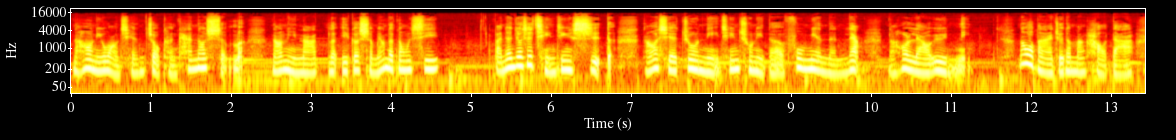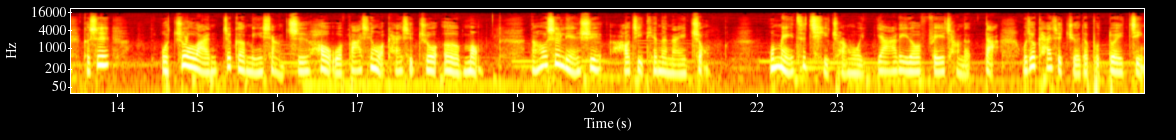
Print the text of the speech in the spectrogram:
然后你往前走，可能看到什么？然后你拿了一个什么样的东西？反正就是情境式的，然后协助你清除你的负面能量，然后疗愈你。那我本来觉得蛮好的，可是。我做完这个冥想之后，我发现我开始做噩梦，然后是连续好几天的那一种。我每一次起床，我压力都非常的大，我就开始觉得不对劲，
